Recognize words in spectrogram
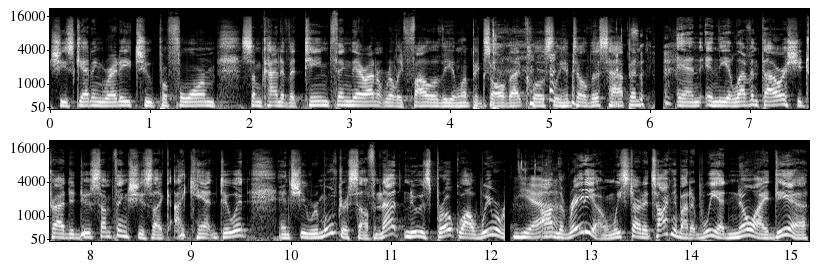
she's getting ready to perform some kind of a team thing there. I don't really follow the Olympics all that closely until this happened. And in the 11th hour, she tried to do something. She's like, I can't do it. And she removed herself. And that news broke while we were Yeah. on the radio and we started talking about it. We had no idea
